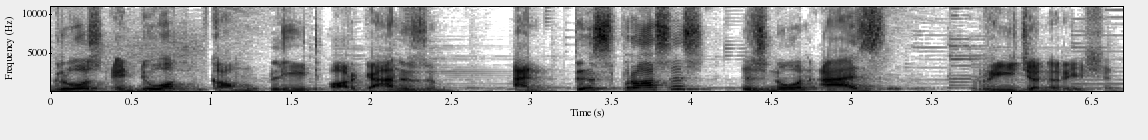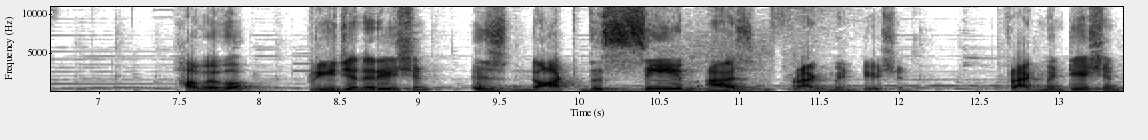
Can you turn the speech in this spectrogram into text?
grows into a complete organism and this process is known as regeneration. However, regeneration is not the same as fragmentation. Fragmentation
